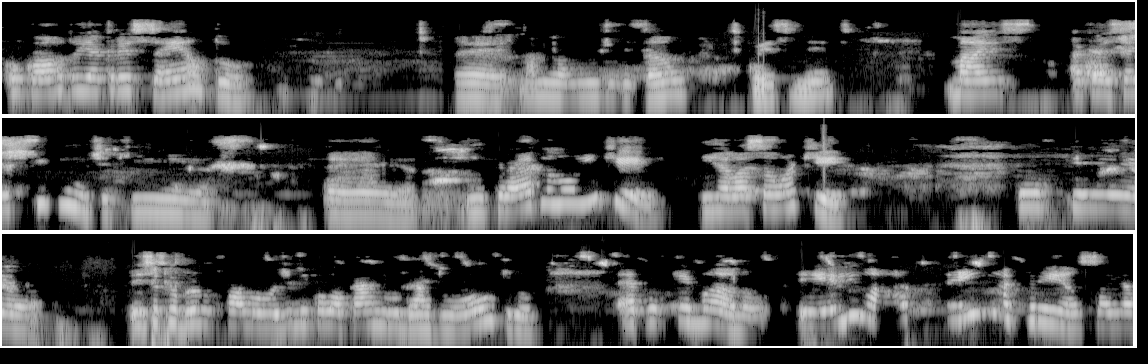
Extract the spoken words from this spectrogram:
concordo e acrescento, é, na minha humilde visão de conhecimento, mas acrescento o seguinte, que é, incrédulo em quê? Em relação a quê? porque isso que o Bruno falou de me colocar no lugar do outro é porque, mano, ele lá tem a crença e a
